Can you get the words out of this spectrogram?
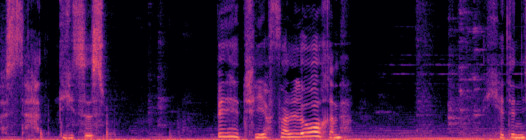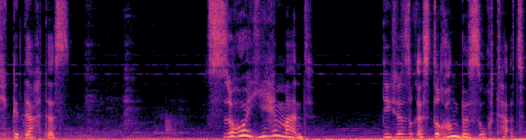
Was hat dieses Bild hier verloren? Ich hätte nicht gedacht, dass so jemand dieses Restaurant besucht hat.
